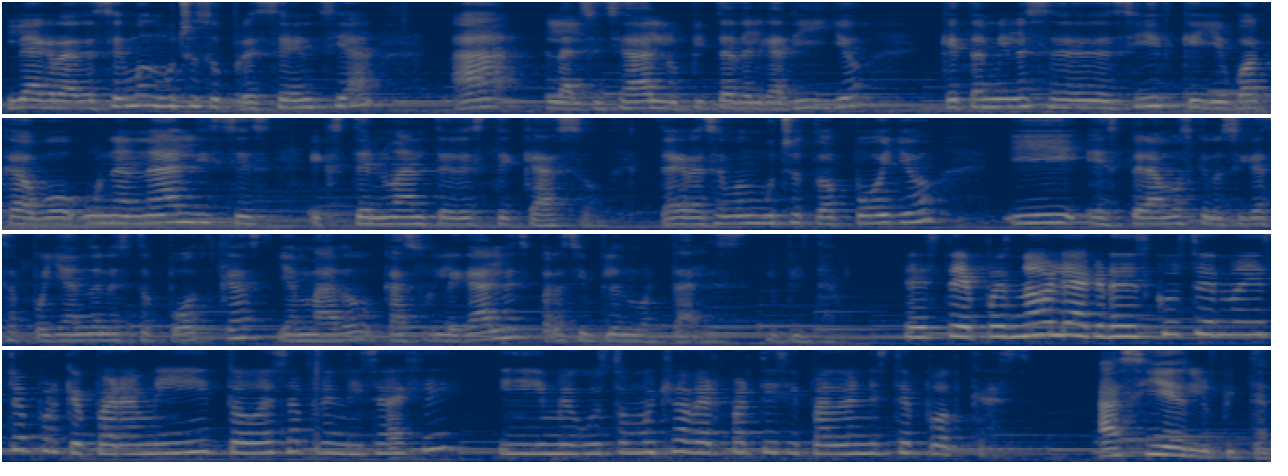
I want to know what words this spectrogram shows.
le agradecemos mucho su presencia a la licenciada Lupita Delgadillo, que también les he de decir que llevó a cabo un análisis extenuante de este caso. Te agradecemos mucho tu apoyo y esperamos que nos sigas apoyando en este podcast llamado Casos Legales para Simples Mortales. Lupita. Este, pues no, le agradezco a usted, maestra, porque para mí todo es aprendizaje y me gustó mucho haber participado en este podcast. Así es, Lupita.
